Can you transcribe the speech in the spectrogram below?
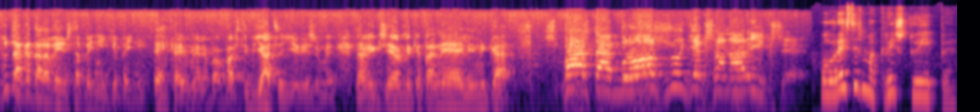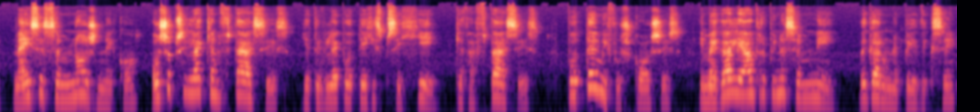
πού τα καταλαβαίνεις τα πενεί και πενεί. Ε, καημένε μπαμπά, στην πιάτσα γυρίζουμε. Να μην ξέρουμε και τα νέα ελληνικά. Σπάς τα μπρος σου και ξαναρίξε. Ο Ορέστης Μακρύς του είπε «Να είσαι σεμνός, Νίκο, όσο ψηλά κι αν φτάσεις, γιατί βλέπω ότι έχεις ψυχή και θα φτάσεις, ποτέ μη φουσκώσεις. Οι μεγάλοι άνθρωποι είναι σεμνοί, δεν κάνουν επίδειξη.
